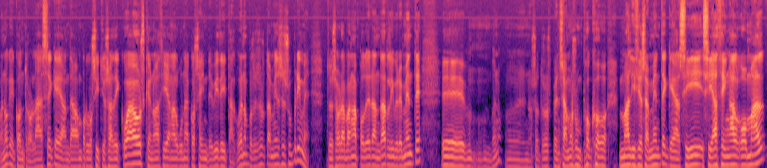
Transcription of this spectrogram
bueno, que controlase que andaban por los sitios adecuados, que no hacían alguna cosa indebida y tal. Bueno, pues eso también se suprime. Entonces ahora van a poder andar libremente. Eh, bueno, eh, nosotros pensamos un poco maliciosamente que así, si hacen algo mal,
